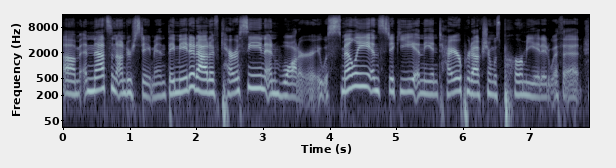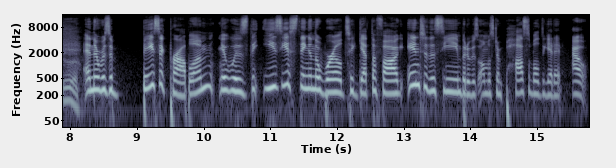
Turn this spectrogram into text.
um, and that's an understatement. They made it out of kerosene and water. It was smelly and sticky, and the entire production was permeated with it. Ugh. And there was a basic problem. It was the easiest thing in the world to get the fog into the scene, but it was almost impossible to get it out.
